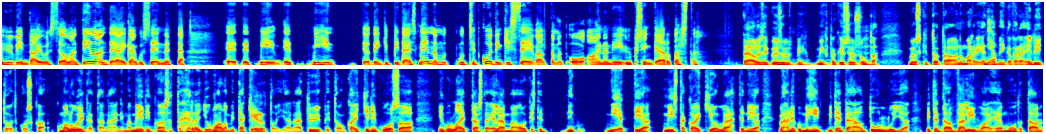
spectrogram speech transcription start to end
hyvin tajuisi se oman tilanteen ja ikään kuin sen, että et, et, et, et, mihin jotenkin pitäisi mennä, mutta mut sitten kuitenkin se ei välttämättä ole aina niin yksinkertaista tämä oli se kysymys, miksi mä kysyin sulta mm. myöskin tota Anna-Mari, että Joo. minkä verran editoit, koska kun mä luin tätä näin, niin mä mietin kanssa, että herra Jumala, mitä kertojia nämä tyypit on. Kaikki niin kuin osaa niin kuin laittaa sitä elämää oikeasti niin kuin miettiä, mistä kaikki on lähtenyt ja vähän niin kuin mihin, miten tähän on tullut ja miten tämä on välivaihe ja muuta. Tämä on,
